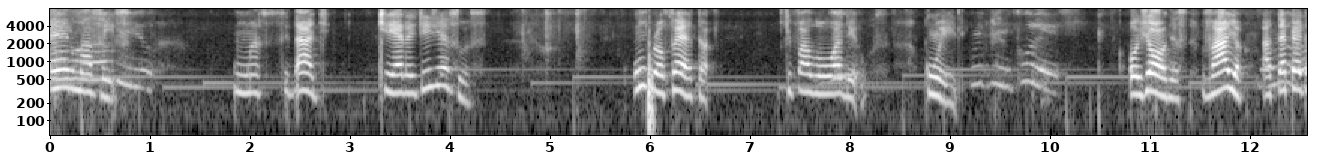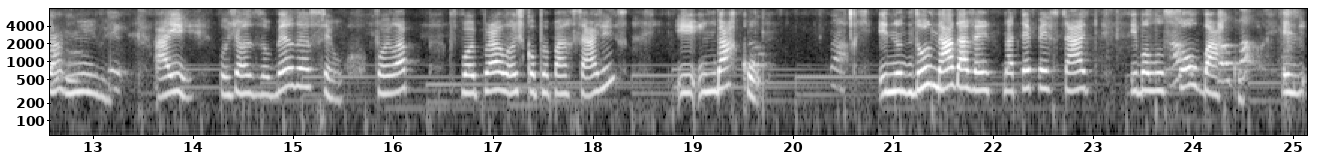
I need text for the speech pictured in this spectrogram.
Era uma vez uma cidade que era de Jesus. Um profeta que falou a Deus com ele. O Jonas, vai ó, até pegar Nínive. Aí o Jonas obedeceu. Foi lá, foi pra longe, comprou passagens e embarcou. E no- do nada veio na tempestade e balançou o barco. Ele,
